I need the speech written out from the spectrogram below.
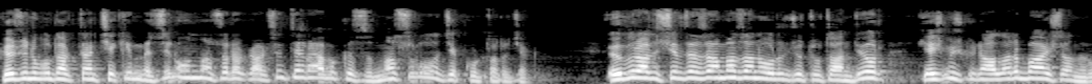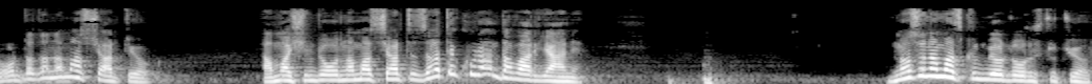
Gözünü budaktan çekinmesin. Ondan sonra kalksın teravih kılsın. Nasıl olacak kurtaracak? Öbür hadis-i şerifte Ramazan orucu tutan diyor. Geçmiş günahları bağışlanır. Orada da namaz şartı yok. Ama şimdi o namaz şartı zaten Kur'an'da var yani. Nasıl namaz kılmıyor da oruç tutuyor?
